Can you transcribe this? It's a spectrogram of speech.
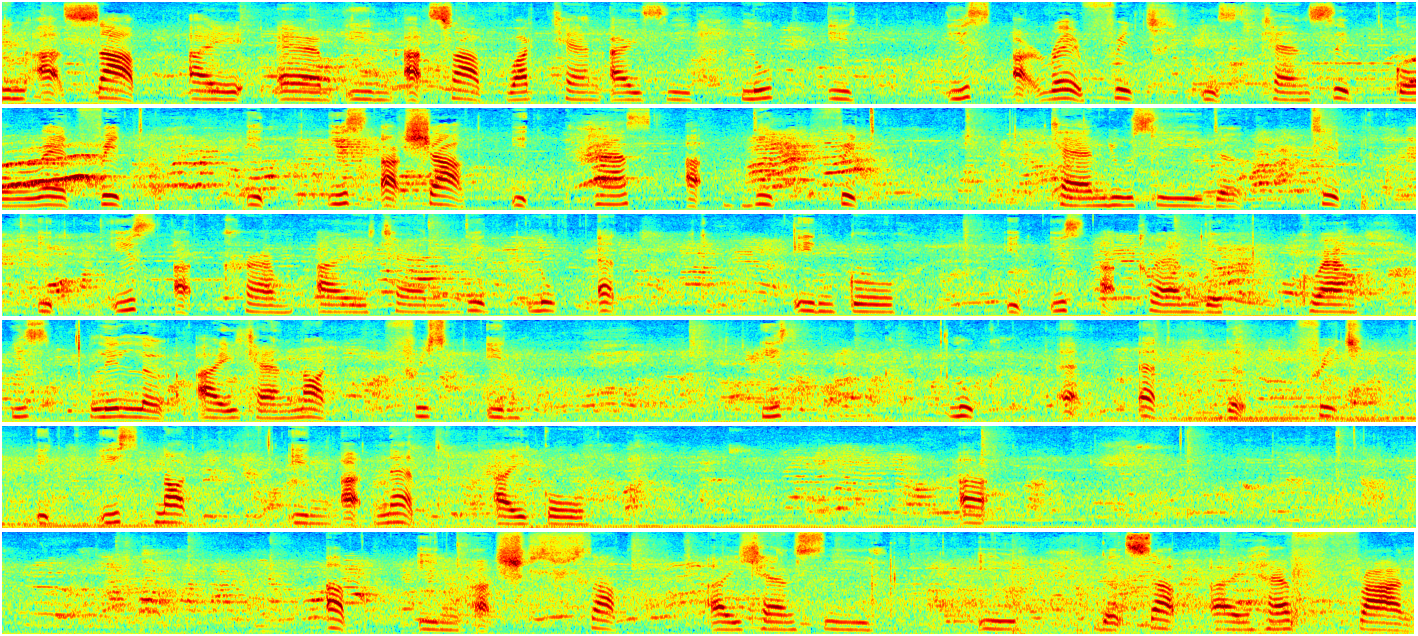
in a shop. I am in a shop. What can I see? Look, it is a red fish. It can sip go red fish. It is a shark. It has a deep fish. Can you see the tip? It is a clam. I can did look at Ingo. It is a clam. The clam is little. I cannot fish in. It look at, at the fridge. It is not in a net. I go uh, up in a shop. I can see in the shop I have fun.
